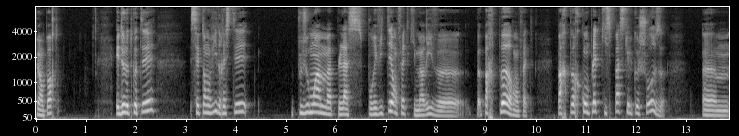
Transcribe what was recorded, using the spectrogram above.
peu importe. Et de l'autre côté, cette envie de rester plus ou moins à ma place pour éviter en fait qu'il m'arrive euh, par peur en fait. Par peur complète qu'il se passe quelque chose euh,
